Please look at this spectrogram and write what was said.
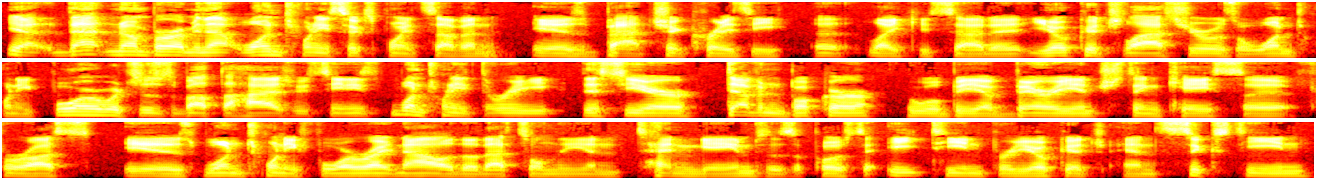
yeah, that number, I mean, that 126.7 is batshit crazy. Uh, like you said, uh, Jokic last year was a 124, which is about the highest we've seen. He's 123 this year. Devin Booker, who will be a very interesting case uh, for us, is 124 right now, although that's only in 10 games as opposed to 18 for Jokic and 16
